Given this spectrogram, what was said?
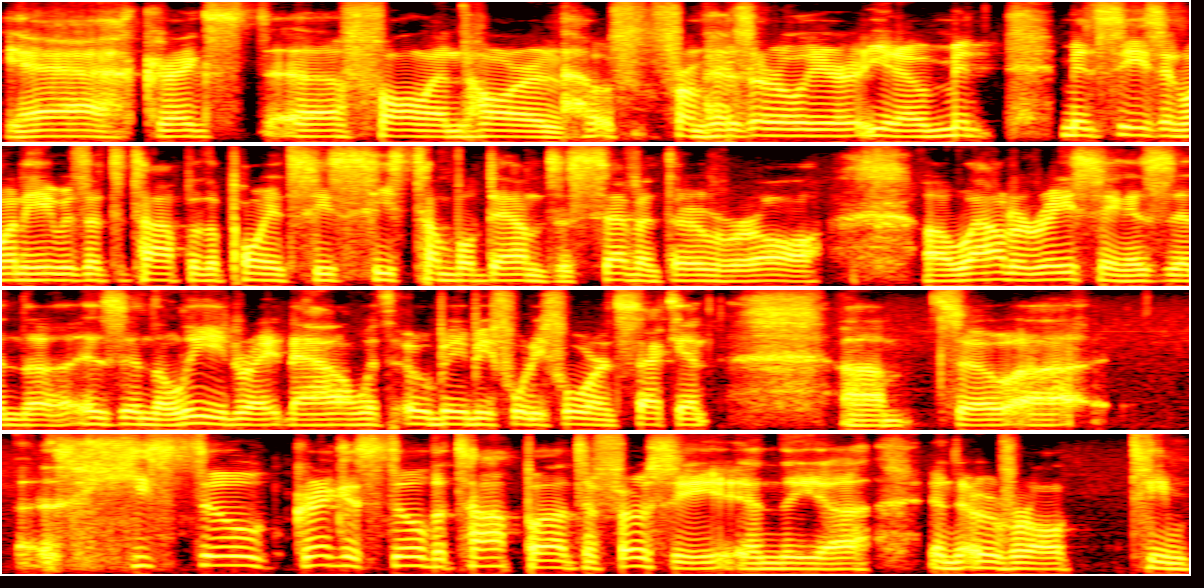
Yeah, Greg's uh, fallen hard from his earlier, you know, mid mid season when he was at the top of the points. He's he's tumbled down to seventh overall. Uh, Louder Racing is in the is in the lead right now with Oh Baby forty four in second. Um, so uh, he's still Greg is still the top uh, Tifosi in the uh, in the overall team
